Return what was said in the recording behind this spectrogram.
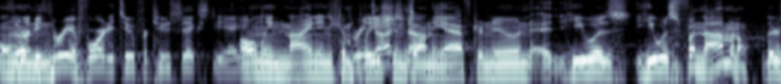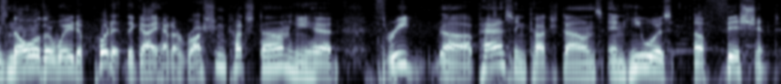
Only- 33 of 42 for 268. only nine incompletions on the afternoon. Uh, He was he was phenomenal. There's no other way to put it. The guy had a rushing touchdown. He had three uh, passing touchdowns, and he was efficient.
